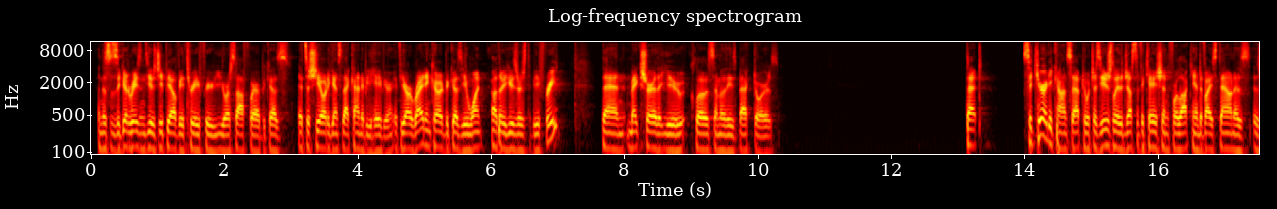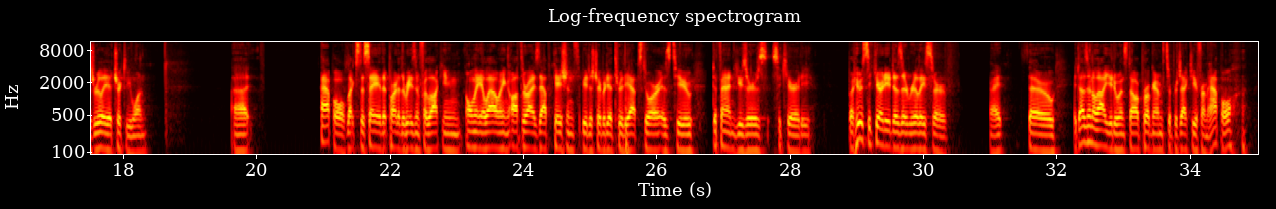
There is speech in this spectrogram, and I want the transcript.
and this is a good reason to use GPL v3 for your software because it's a shield against that kind of behavior. If you are writing code because you want other users to be free, then make sure that you close some of these backdoors. That security concept, which is usually the justification for locking a device down, is, is really a tricky one. Uh, Apple likes to say that part of the reason for locking, only allowing authorized applications to be distributed through the App Store is to defend users' security. But whose security does it really serve, right? So it doesn't allow you to install programs to protect you from Apple,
